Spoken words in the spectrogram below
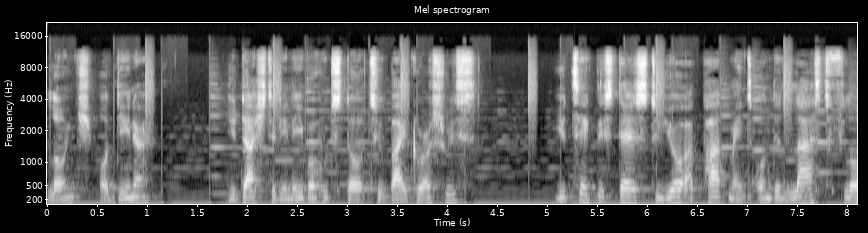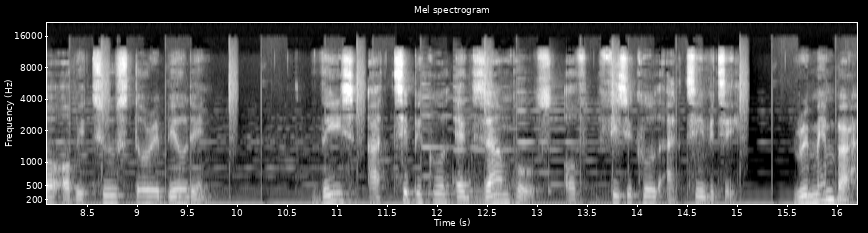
lunch, or dinner, you dash to the neighborhood store to buy groceries, you take the stairs to your apartment on the last floor of a two story building. These are typical examples of physical activity. Remember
